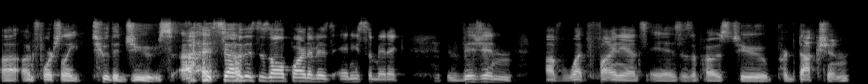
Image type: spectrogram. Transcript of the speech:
uh, unfortunately, to the Jews. Uh, so this is all part of his anti Semitic vision of what finance is as opposed to production.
